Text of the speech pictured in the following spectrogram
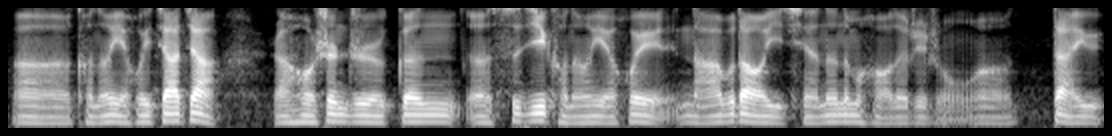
呃，可能也会加价。然后甚至跟呃司机可能也会拿不到以前的那么好的这种呃待遇，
